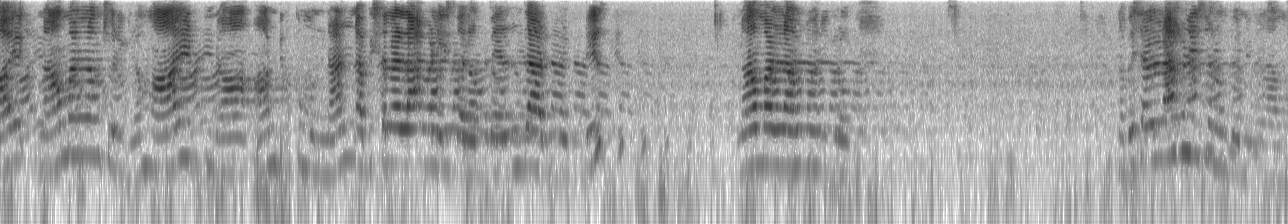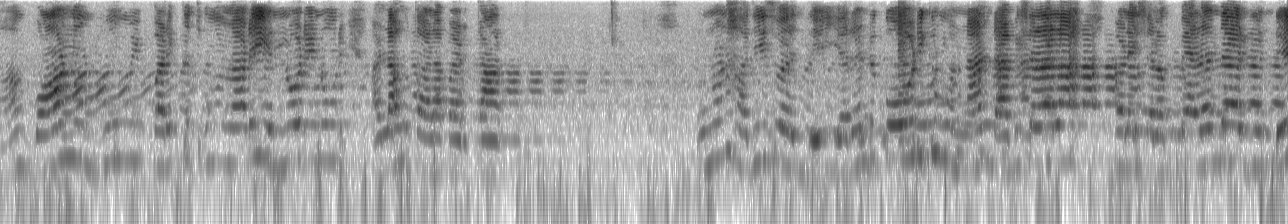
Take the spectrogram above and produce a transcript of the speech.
ஆய- நாமெல்லாம் சொல்கிறோம் ஆயிரத்தி நா- ஆண்டுக்கு முன்னால் நபி ஸல்லல்லாஹு அலைஹி வஸல்லம் பிறந்தார் என்று நாமெல்லாம் கூறுகிறோம் நபி ஸல்லல்லாஹு அலைஹி வஸல்லம் கூறினாங்க வானம் பூமி படைக்கிறதுக்கு முன்னாடி என்னோட நூறு அல்லாஹு தாலா படைத்தான் இன்னொன்று ஹதீஸ் வந்து இரண்டு கோடிக்கு முன்னால் நபி ஸல்லல்லாஹு அலைஹி பிறந்தார் என்று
